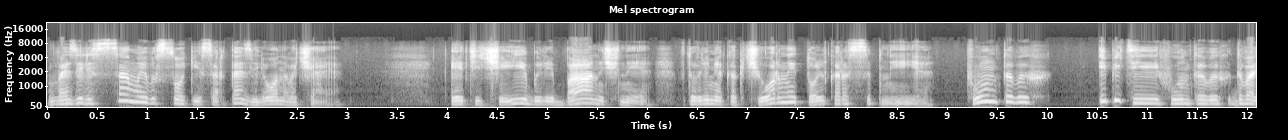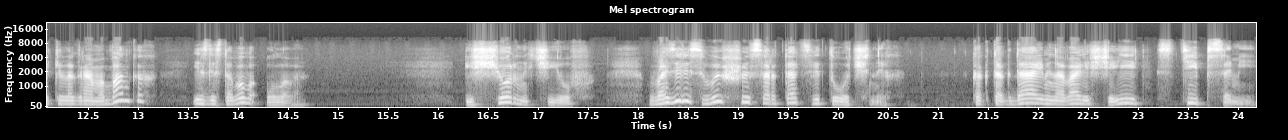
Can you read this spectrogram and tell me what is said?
ввозили самые высокие сорта зеленого чая. Эти чаи были баночные, в то время как черные только рассыпные. Фунтовых и пятифунтовых 2 килограмма банках из листового олова. Из черных чаев возились высшие сорта цветочных, как тогда именовались чаи с типсами,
